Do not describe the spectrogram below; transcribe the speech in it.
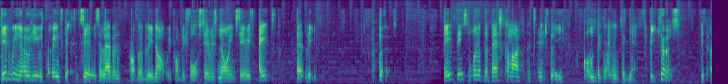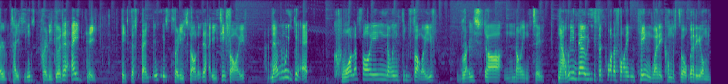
Did we know he was going to get to Series 11? Probably not. We probably thought Series 9, Series 8 at least. But is this one of the best cards potentially on the game to get? Because his overtaking is pretty good at 80. His defending is pretty solid at 85. And then we get qualifying 95, race start 90. Now, we know he's the qualifying king when it comes to a Williams,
